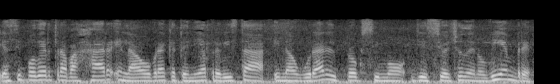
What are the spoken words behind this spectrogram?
y así poder trabajar en la obra que tenía prevista inaugurar el próximo 18 de noviembre.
